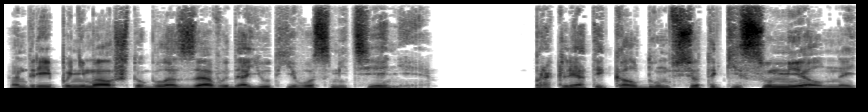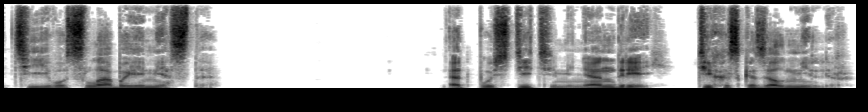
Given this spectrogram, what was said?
Андрей понимал, что глаза выдают его смятение. Проклятый колдун все-таки сумел найти его слабое место. «Отпустите меня, Андрей», — тихо сказал Миллер.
